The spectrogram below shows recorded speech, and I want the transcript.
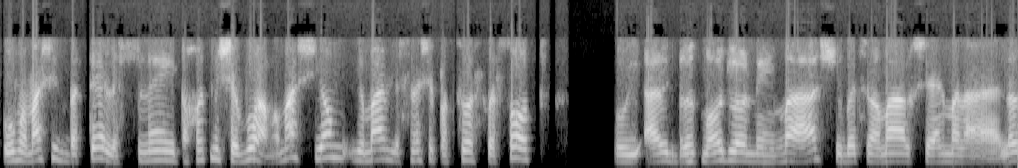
הוא ממש התבטא לפני פחות משבוע, ממש יום, יומיים לפני שפרצו השרפות, הוא היה התבטאות מאוד לא נעימה, שהוא בעצם אמר שאין מה, לא,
